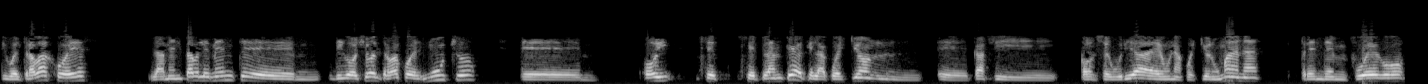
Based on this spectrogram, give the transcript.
Digo, el trabajo es lamentablemente, digo yo, el trabajo es mucho. Eh, hoy se, se, plantea que la cuestión eh, casi con seguridad es una cuestión humana, prenden fuego,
